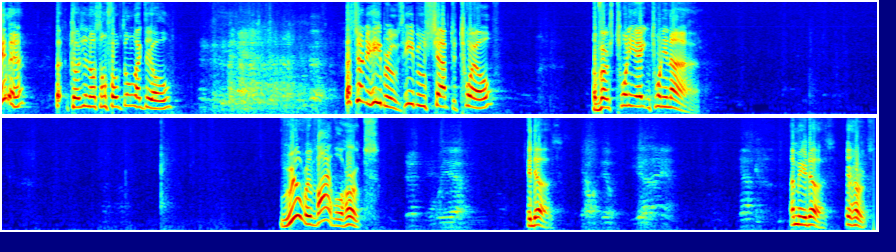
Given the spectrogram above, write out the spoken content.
Amen. Because you know some folks don't like the old. let's turn to Hebrews. Hebrews chapter 12, verse 28 and 29. Real revival hurts. It does. I mean, it does. It hurts.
